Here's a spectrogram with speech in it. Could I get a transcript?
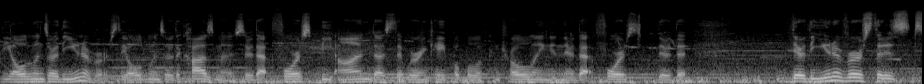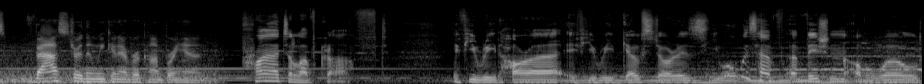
The old ones are the universe. The old ones are the cosmos. They're that force beyond us that we're incapable of controlling, and they're that force. They're the they're the universe that is vaster than we can ever comprehend. Prior to Lovecraft, if you read horror, if you read ghost stories, you always have a vision of a world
